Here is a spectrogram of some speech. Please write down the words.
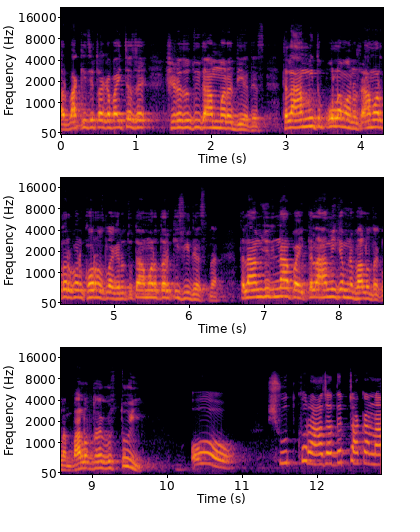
আর বাকি যে টাকা বাইচা যায় সেটা তো তুই তো আম্মারা দিয়ে দেস। তাহলে আমি তো পোলা মানুষ আমার তো আর কোনো খরচ লাগে না তুই তো আমার তো আর কিছুই দেস না। তাহলে আমি যদি না পাই তাহলে আমি কেমনে ভালো থাকলাম? ভালো থাকোস তুই। ও সুদখোর আজাদের টাকা না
